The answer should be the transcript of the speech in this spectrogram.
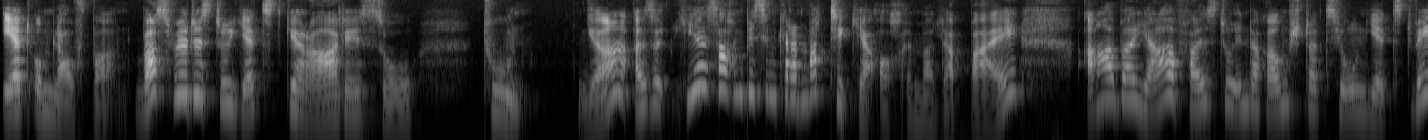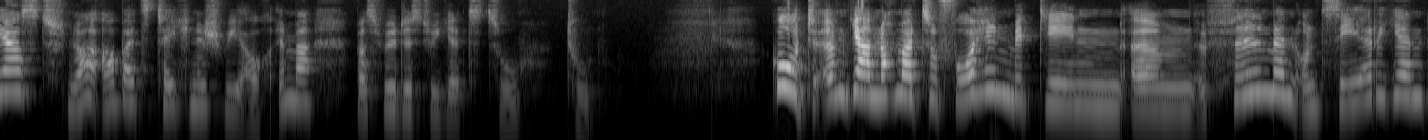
Erdumlaufbahn. Was würdest du jetzt gerade so tun? Ja, also hier ist auch ein bisschen Grammatik ja auch immer dabei. Aber ja, falls du in der Raumstation jetzt wärst, ne, arbeitstechnisch wie auch immer, was würdest du jetzt so tun? Gut, ähm, ja, nochmal zu vorhin mit den ähm, Filmen und Serien.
